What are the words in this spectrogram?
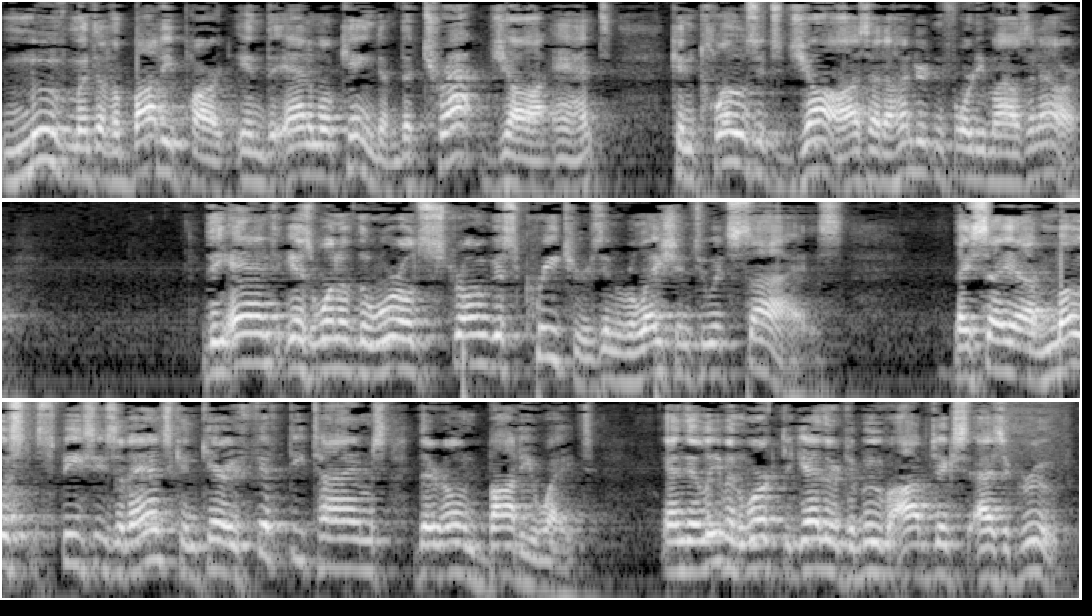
movement of a body part in the animal kingdom. The trap jaw ant can close its jaws at 140 miles an hour. The ant is one of the world's strongest creatures in relation to its size. They say uh, most species of ants can carry 50 times their own body weight. And they'll even work together to move objects as a group.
